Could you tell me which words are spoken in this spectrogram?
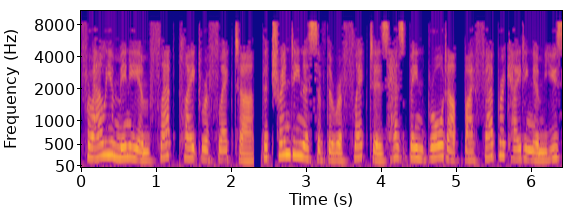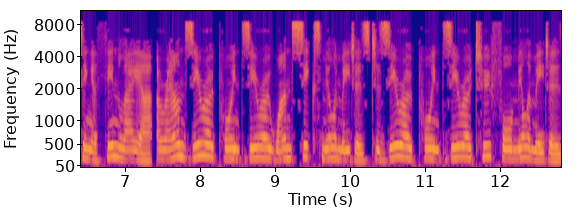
For aluminium flat plate reflector, the trendiness of the reflectors has been brought up by fabricating them using a thin layer around 0.016 mm to 0.024 mm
